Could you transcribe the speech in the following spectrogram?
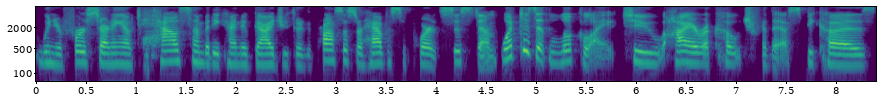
when you're first starting out to have somebody kind of guide you through the process or have a support system. What does it look like to hire a coach for this? Because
